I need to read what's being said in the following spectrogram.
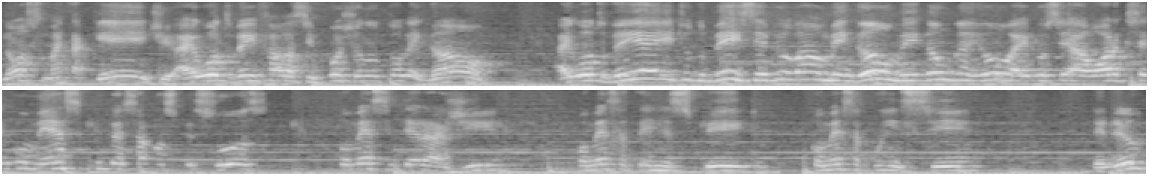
nossa, mas tá quente. Aí o outro vem e fala assim, poxa, eu não tô legal. Aí o outro vem, e aí, tudo bem? Você viu lá o Mengão? O Mengão ganhou. Aí você a hora que você começa a conversar com as pessoas, começa a interagir, começa a ter respeito, começa a conhecer, entendeu?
